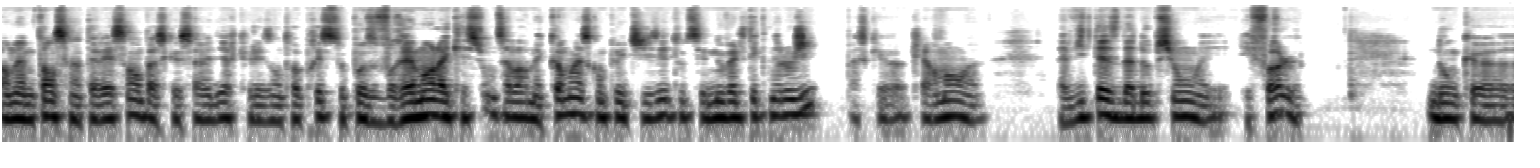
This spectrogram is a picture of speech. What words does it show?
en même temps, c'est intéressant parce que ça veut dire que les entreprises se posent vraiment la question de savoir mais comment est-ce qu'on peut utiliser toutes ces nouvelles technologies? Parce que clairement, la vitesse d'adoption est, folle. Donc euh,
